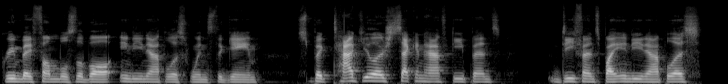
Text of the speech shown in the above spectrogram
Green Bay fumbles the ball. Indianapolis wins the game. Spectacular second half defense defense by Indianapolis.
